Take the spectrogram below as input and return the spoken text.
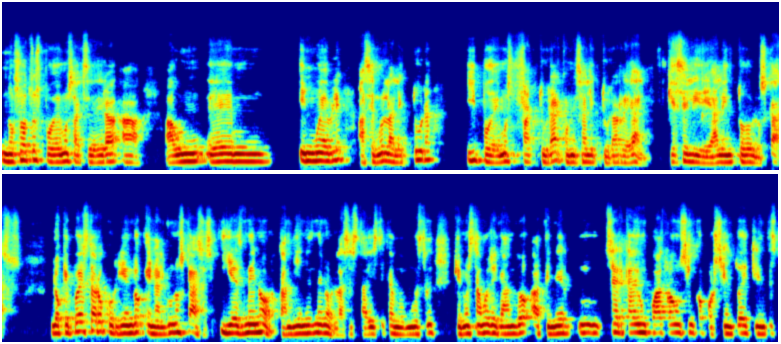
nosotros podemos acceder a, un em, inmueble, hacemos la lectura y podemos facturar con esa lectura real, que es el ideal en todos los casos. Lo que puede estar ocurriendo en algunos casos, y es menor, también es menor, las estadísticas nos muestran que no estamos llegando a tener mm, cerca de un 4 a un 5% de clientes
